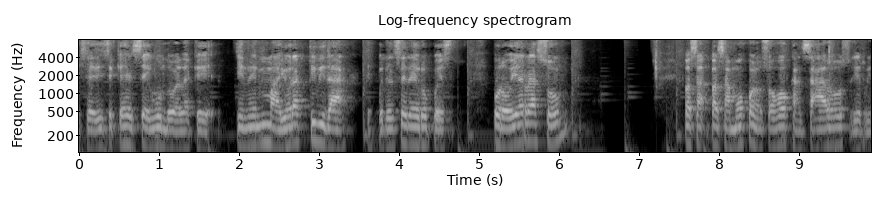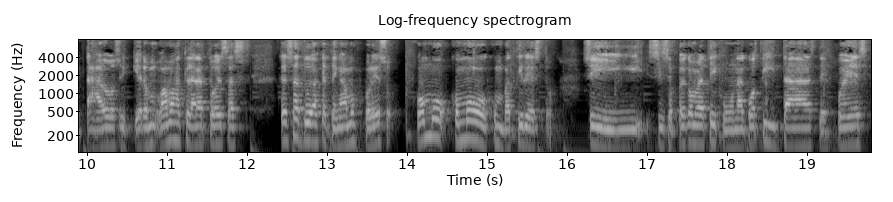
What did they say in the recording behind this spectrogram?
se dice que es el segundo, ¿verdad? Que tiene mayor actividad después del cerebro, pues por obvia razón pasamos con los ojos cansados, irritados y quiero, vamos a aclarar todas esas, esas dudas que tengamos por eso. ¿Cómo, cómo combatir esto? Si, si se puede combatir con unas gotitas, después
